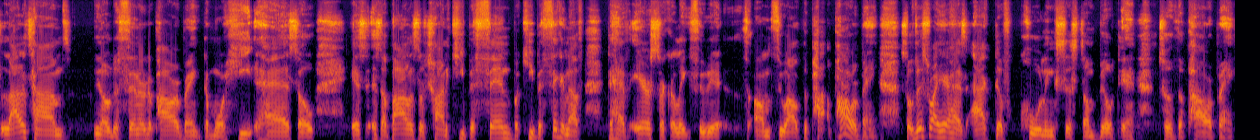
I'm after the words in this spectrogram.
lot of times you know, the thinner the power bank, the more heat it has. So it's, it's a balance of trying to keep it thin, but keep it thick enough to have air circulate through it um, throughout the po power bank. So this right here has active cooling system built into the power bank.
